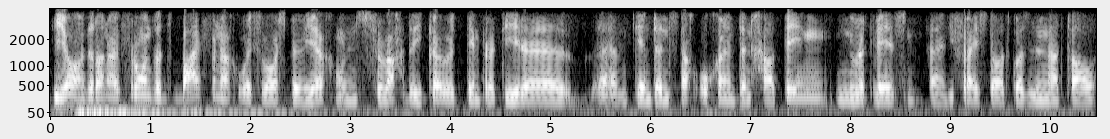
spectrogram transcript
Ja, ons het dan nou 'n front wat baie vinnig ooswaarts beweeg. Ons verwag dat die koue temperature ehm um, teen Dinsdagoggend in Gauteng, Noordwes, uh, die Vrystaat, KwaZulu-Natal,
